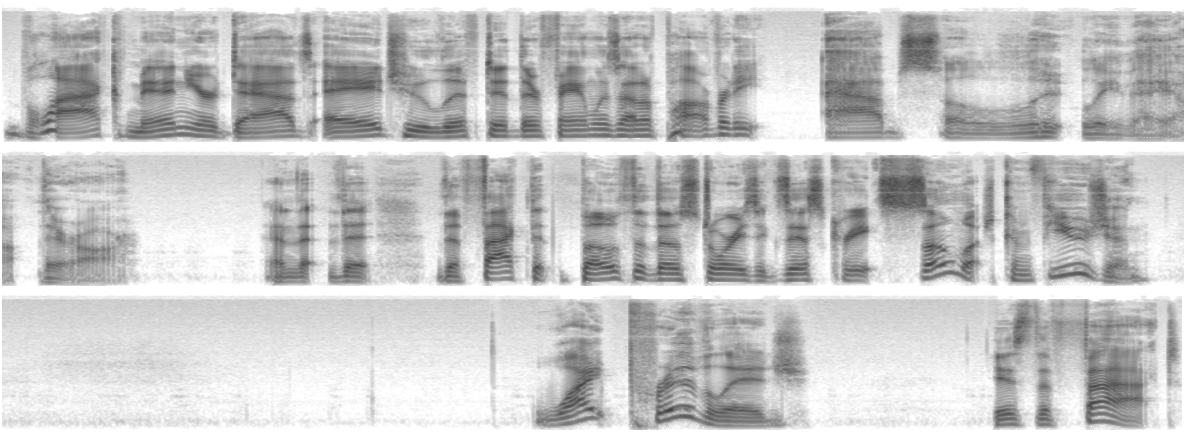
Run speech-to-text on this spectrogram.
black men your dad's age who lifted their families out of poverty? Absolutely, they are. There are. And the, the, the fact that both of those stories exist creates so much confusion. White privilege is the fact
